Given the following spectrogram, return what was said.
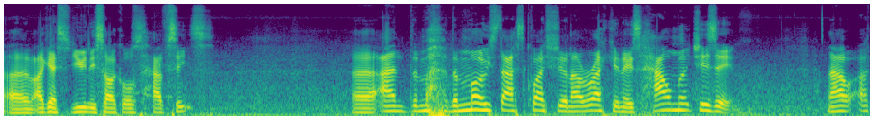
um, I guess unicycles have seats. Uh, and the, the most asked question I reckon is how much is it? Now I,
